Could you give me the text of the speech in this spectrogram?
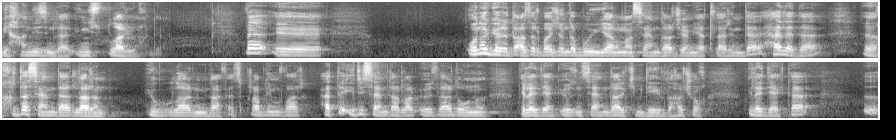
mexanizmlər, institutlar yox idi. Və e, ona görə də Azərbaycanda bu gün yaranan səhmdar cəmiyyətlərində hələ də E, xırda səhmdarların hüquqlarının müdafiəsi problemi var. Hətta iri səhmdarlar özləri də onu belə deyək, özünü səhmdar kimi deyil, daha çox belə deyək də e,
